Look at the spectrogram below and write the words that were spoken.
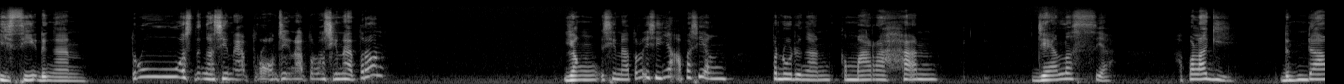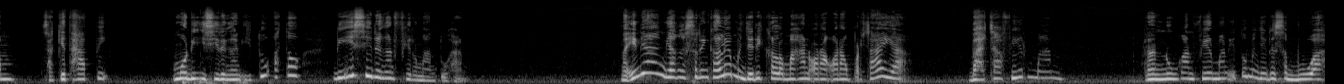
Isi dengan terus dengan sinetron, sinetron, sinetron. Yang sinetron isinya apa sih yang penuh dengan kemarahan, jealous ya, apalagi dendam, sakit hati Mau diisi dengan itu atau diisi dengan firman Tuhan? Nah ini yang, yang sering kali menjadi kelemahan orang-orang percaya. Baca firman. Renungan firman itu menjadi sebuah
